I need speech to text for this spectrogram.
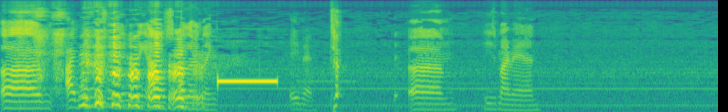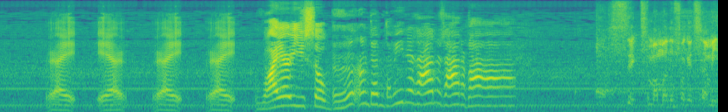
Um, I've never seen anything else other than Amen. um, he's my man. Right, yeah, right, right. Why are you so... Sick to my motherfucking tummy.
